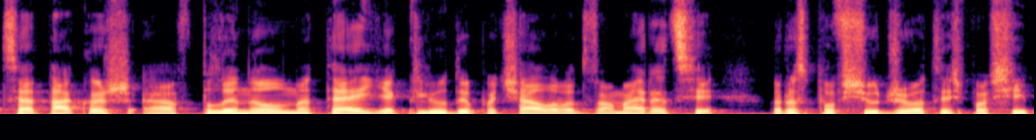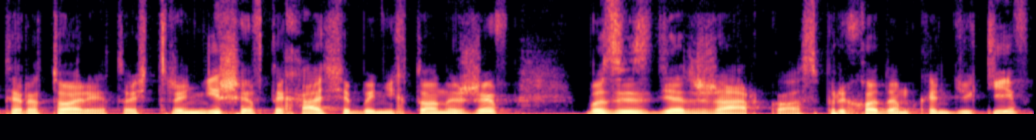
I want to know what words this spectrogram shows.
це також е, вплинуло на те, як люди почали от в Америці розповсюджуватись по всій території. Тобто раніше в Техасі би ніхто не жив, бо звіздець жарко. А з приходом кандюків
